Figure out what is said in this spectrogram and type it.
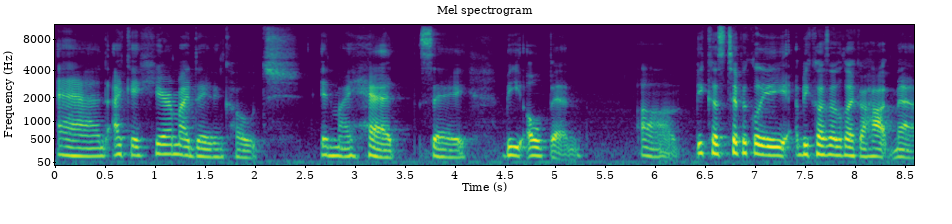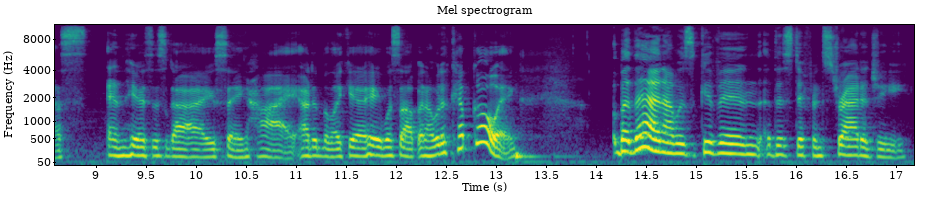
and i could hear my dating coach in my head say be open. Uh, because typically because i look like a hot mess and here's this guy saying hi i'd have been like yeah hey what's up? And i would have kept going. But then i was given this different strategy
